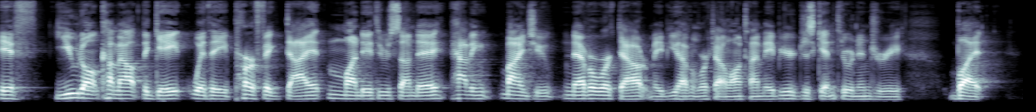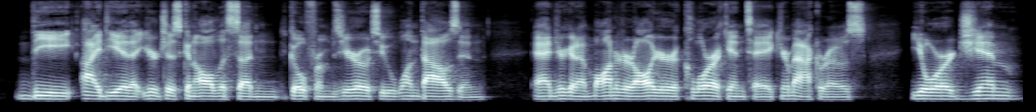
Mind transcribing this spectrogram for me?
if you don't come out the gate with a perfect diet Monday through Sunday, having, mind you, never worked out, maybe you haven't worked out a long time, maybe you're just getting through an injury, but the idea that you're just going to all of a sudden go from zero to 1000 and you're going to monitor all your caloric intake, your macros, your gym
